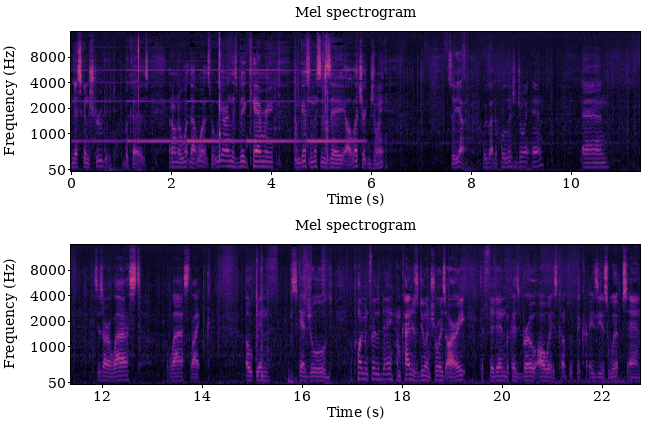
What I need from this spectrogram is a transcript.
misconstrued because I don't know what that was. But we are in this big Camry. I'm guessing this is a electric joint. So yeah, we're about to pull this joint in, and this is our last, last like open scheduled appointment for the day. I'm kind of just doing Troy's R8 to fit in because bro always comes with the craziest whips and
